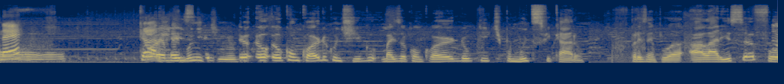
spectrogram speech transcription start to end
né? Cara, mas bonitinho. eu, eu, eu concordo contigo, mas eu concordo que, tipo, muitos ficaram. Por exemplo, a, a Larissa foi. A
